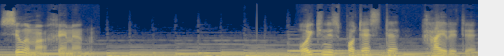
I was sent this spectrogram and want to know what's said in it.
Silema chemen. Oiknis poteste chairete.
